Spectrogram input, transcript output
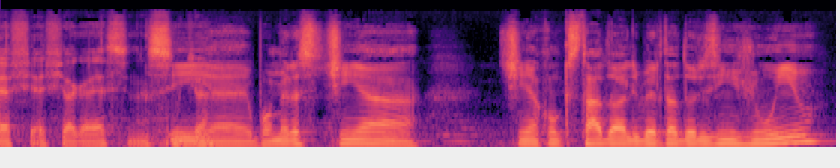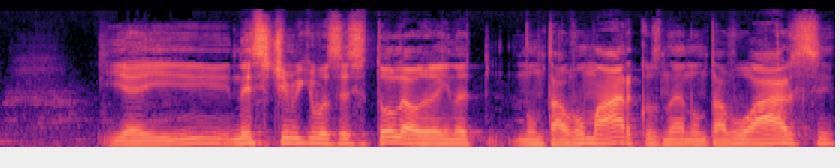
IFFHS, né? Sim, é? é, o Palmeiras tinha, tinha conquistado a Libertadores em junho. E aí, nesse time que você citou, Léo, ainda não tava o Marcos, né? Não tava o Arce.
